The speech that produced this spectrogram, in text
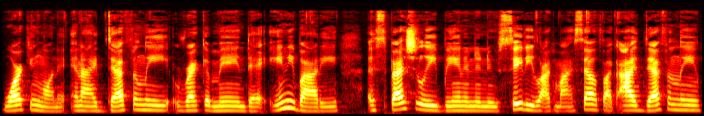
working on it. And I definitely recommend that anybody, especially being in a new city like myself, like I definitely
